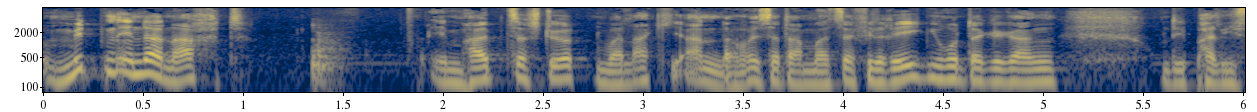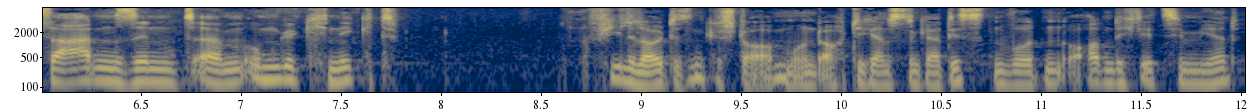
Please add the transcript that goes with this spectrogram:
mitten in der Nacht im halb zerstörten Valaki an. Da ist ja damals sehr viel Regen runtergegangen und die Palisaden sind ähm, umgeknickt. Viele Leute sind gestorben und auch die ganzen Gardisten wurden ordentlich dezimiert.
